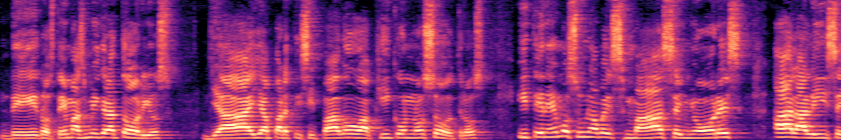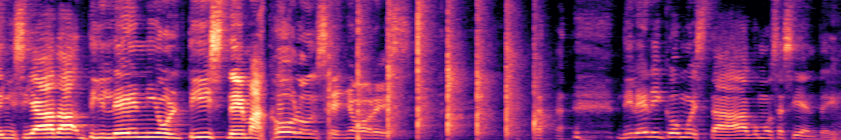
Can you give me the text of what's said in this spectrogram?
de los temas migratorios, ya haya participado aquí con nosotros y tenemos una vez más, señores, a la licenciada Dileni Ortiz de Macolon, señores. Dileni, ¿cómo está? ¿Cómo se siente?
